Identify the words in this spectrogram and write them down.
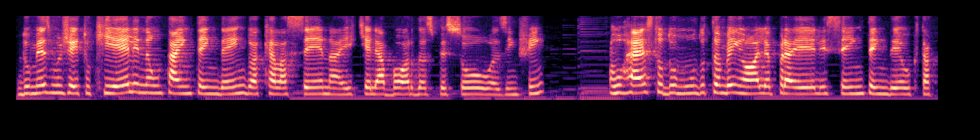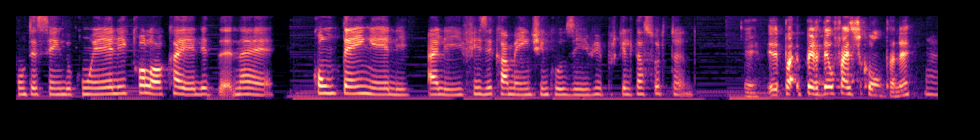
do mesmo jeito que ele não está entendendo aquela cena e que ele aborda as pessoas, enfim, o resto do mundo também olha para ele sem entender o que está acontecendo com ele e coloca ele, né? Contém ele ali, fisicamente, inclusive, porque ele está surtando. É, ele perdeu faz de conta, né? É.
